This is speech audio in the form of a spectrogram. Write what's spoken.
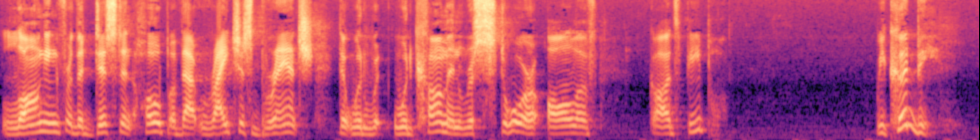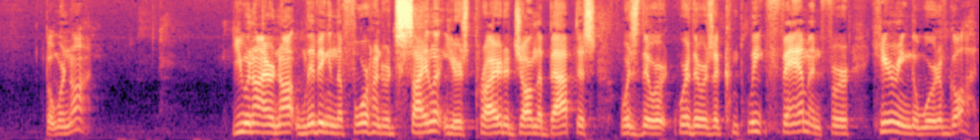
longing for the distant hope of that righteous branch that would, would come and restore all of God's people. We could be, but we're not. You and I are not living in the 400 silent years prior to John the Baptist, was there, where there was a complete famine for hearing the Word of God.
